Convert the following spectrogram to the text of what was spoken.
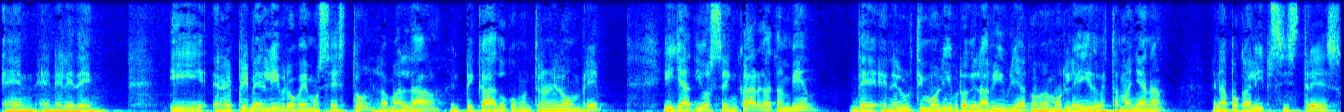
en, en el Edén. Y en el primer libro vemos esto, la maldad, el pecado, como entró en el hombre. Y ya Dios se encarga también de, en el último libro de la Biblia, como hemos leído esta mañana, en Apocalipsis 3,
